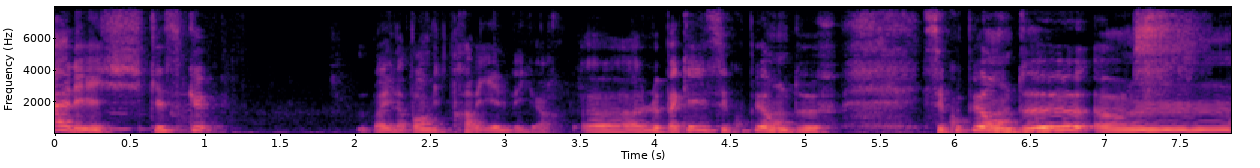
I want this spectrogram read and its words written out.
Allez, qu'est-ce que... Il n'a pas envie de travailler, le veilleur. Le paquet, il s'est coupé en deux. C'est coupé en deux. Euh,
